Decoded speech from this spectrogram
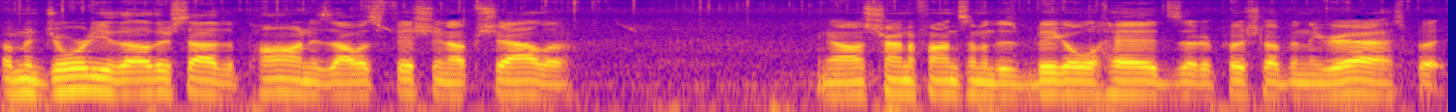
a majority of the other side of the pond is I was fishing up shallow. You know, I was trying to find some of those big old heads that are pushed up in the grass, but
